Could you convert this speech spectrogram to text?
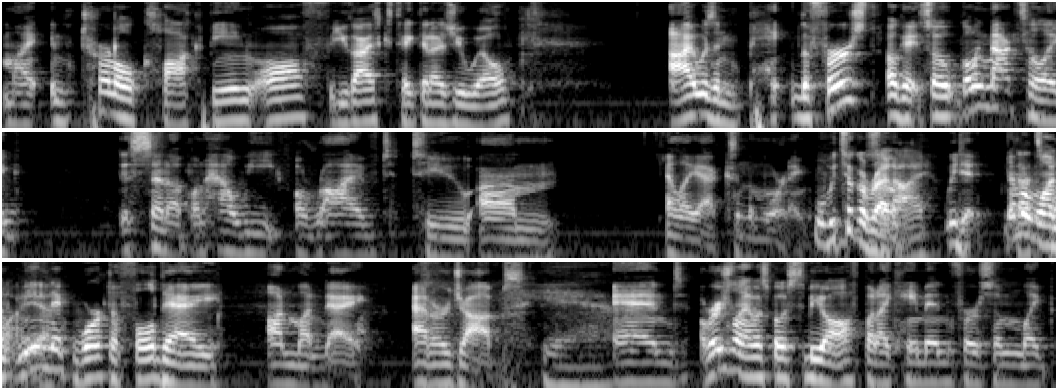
my internal clock being off. You guys can take that as you will. I was in pain. The first okay, so going back to like the setup on how we arrived to um LAX in the morning. Well, we took a red So, eye. We did. Number That's one, why, me and. Nick worked a full day on Monday at our jobs. Yeah. And originally I was supposed to be off, but I came in for some like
